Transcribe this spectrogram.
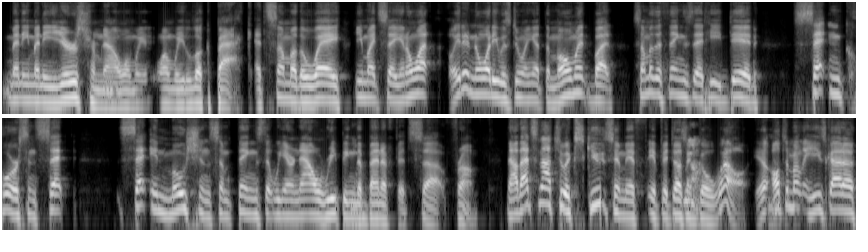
many, many years from now when we when we look back at some of the way you might say, you know what, we didn't know what he was doing at the moment, but some of the things that he did set in course and set set in motion some things that we are now reaping the benefits uh, from. Now, that's not to excuse him if if it doesn't no. go well. Ultimately, he's got to.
